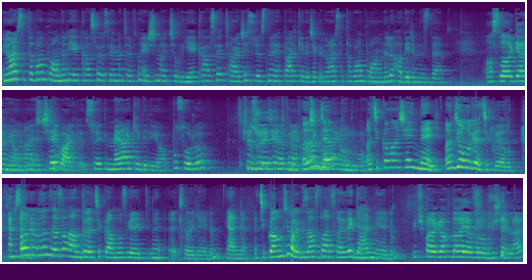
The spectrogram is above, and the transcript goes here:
Üniversite taban puanları YKS ÖSYM tarafından erişime açıldı. YKS tercih süresine rehberlik edecek üniversite taban puanları haberimizde. Asla gelmiyor ama. aynen. Şey var sürekli merak ediliyor. Bu soru Çözülecek mi? Önce- mu? Açıklanan şey ne? Önce onu bir açıklayalım. Sonra bunun ne zamandır açıklanması gerektiğini e, söyleyelim. Yani açıklanmış ama biz asla sayıda gelmeyelim. Üç paragraf daha yazalım bir şeyler.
